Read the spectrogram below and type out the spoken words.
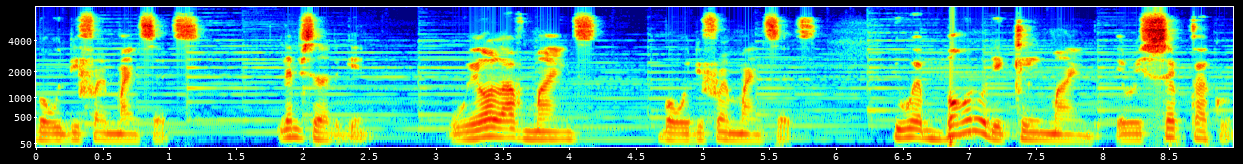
but with different mindsets. Let me say that again. We all have minds, but with different mindsets. You were born with a clean mind, a receptacle,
